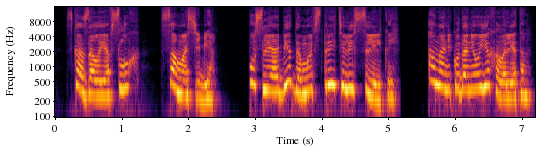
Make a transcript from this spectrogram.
— сказала я вслух сама себе. После обеда мы встретились с Лилькой. Она никуда не уехала летом,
